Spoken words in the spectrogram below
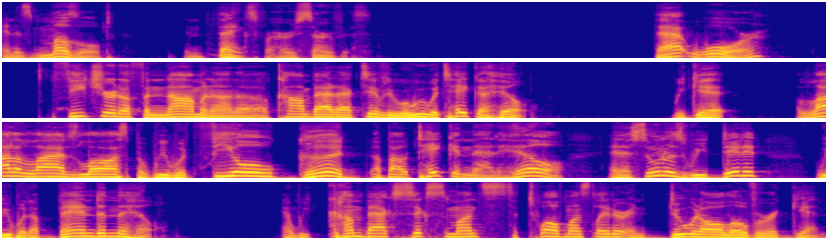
and is muzzled in thanks for her service. That war featured a phenomenon of combat activity where we would take a hill. We get a lot of lives lost, but we would feel good about taking that hill. And as soon as we did it, we would abandon the hill. And we come back six months to 12 months later and do it all over again,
